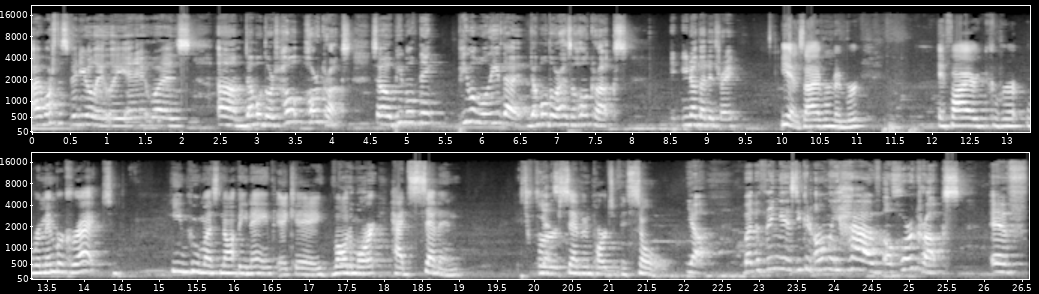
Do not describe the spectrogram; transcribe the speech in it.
I watched this video lately, and it was um, Dumbledore's Hor- Horcrux. So people think, people believe that Dumbledore has a Horcrux. Y- You know what that is, right? Yes, I remember. If I cor- remember correct, he who must not be named, aka Voldemort, had seven for Yes. seven parts of his soul. Yeah. But the thing is, you can only have a Horcrux if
